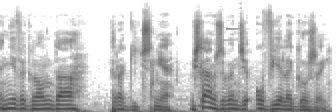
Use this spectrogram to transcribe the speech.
nie wygląda tragicznie. Myślałem, że będzie o wiele gorzej.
